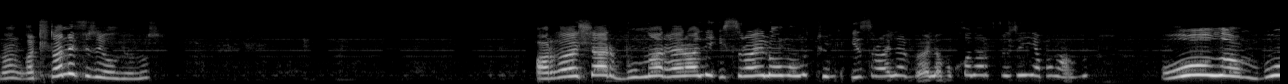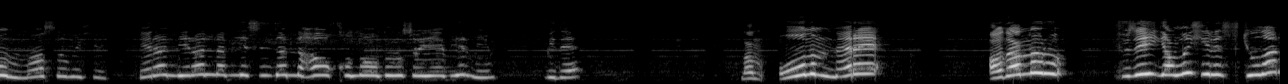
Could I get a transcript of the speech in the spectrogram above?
Lan kaç tane füze yolluyorsunuz? Arkadaşlar bunlar herhalde İsrail olmalı. Çünkü İsrailler böyle bu kadar füzeyi yapamazdı. Oğlum bu nasıl bir şey? Deren Diren'le bile sizden daha akıllı olduğunu söyleyebilir miyim? Bir de. Lan oğlum nereye? Adamlar o füzeyi yanlış yere sıkıyorlar.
